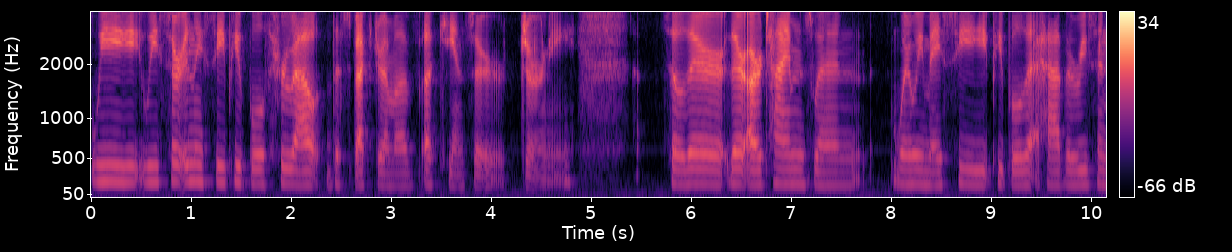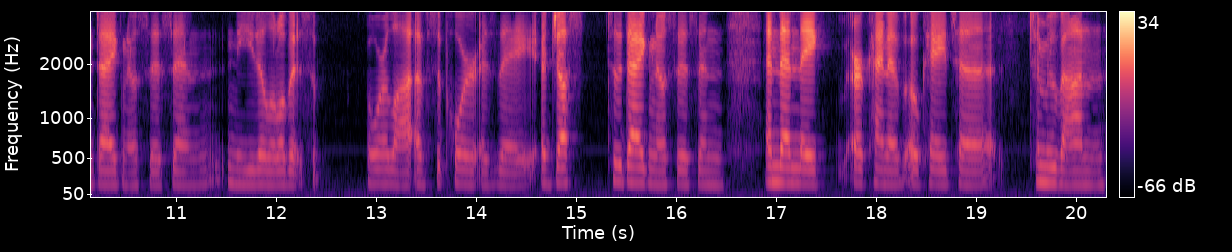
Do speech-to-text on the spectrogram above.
we we certainly see people throughout the spectrum of a cancer journey. So there there are times when when we may see people that have a recent diagnosis and need a little bit or a lot of support as they adjust to the diagnosis and and then they are kind of okay to to move on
